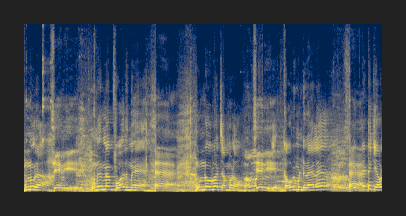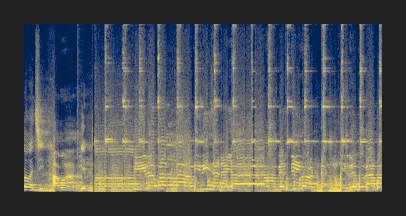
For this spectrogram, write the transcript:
முந்நூறா சரி. முந்நூறுனா போதுமே. முந்நூறு ரூபாய் சம்பளம். சரி. கவர்மெண்ட் வேலை. எட்டு எட்டுக்கு எவ்வளவு ஆச்சு? ஆமா. எட்டு திருமுகமா?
